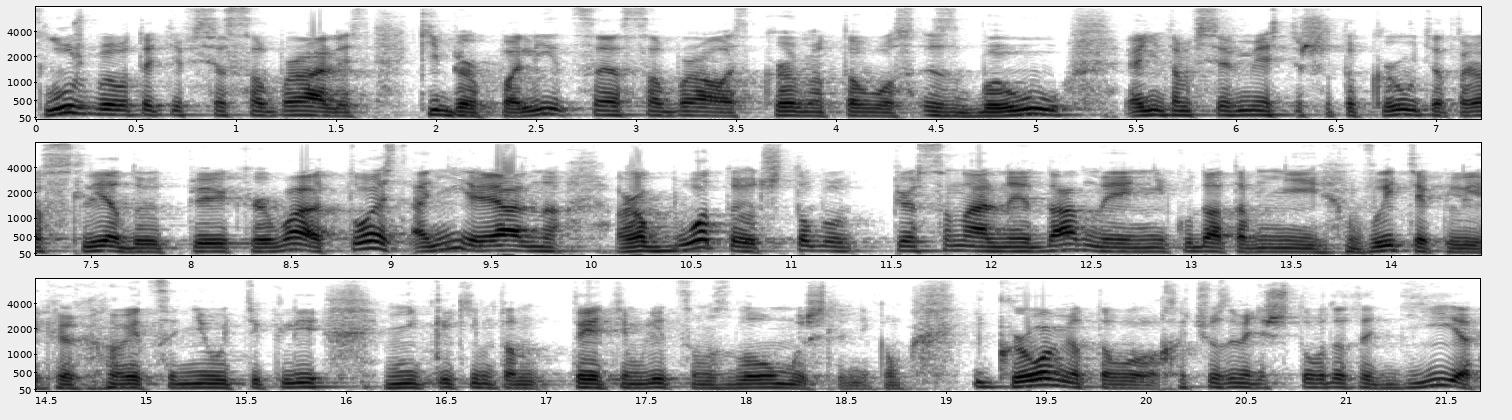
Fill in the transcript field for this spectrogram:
службы вот эти все собрались, киберполиция собралась, кроме того, с СБУ, и они там все вместе что-то крутят, расследуют, перекрывают. То есть они реально работают, чтобы персональные данные никуда там не вытекли, как говорится, не утекли никаким там третьим лицам, злоумышленникам. И кроме того, хочу заметить, что вот эта ДИА,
